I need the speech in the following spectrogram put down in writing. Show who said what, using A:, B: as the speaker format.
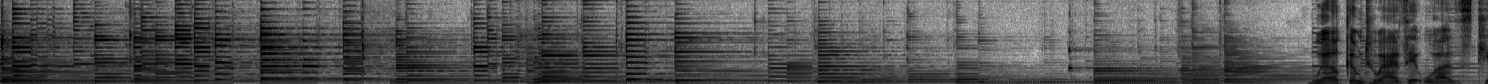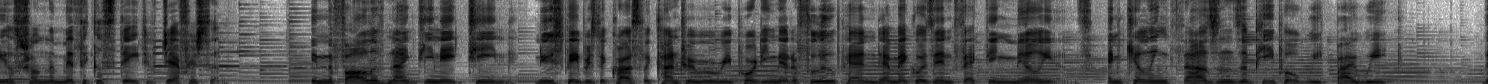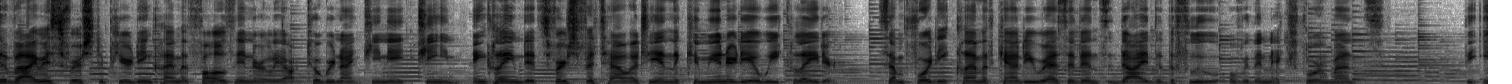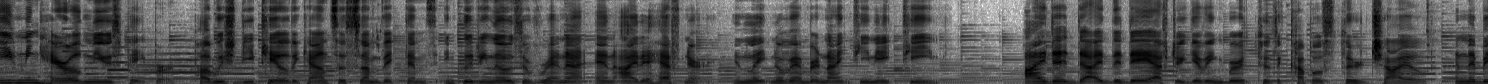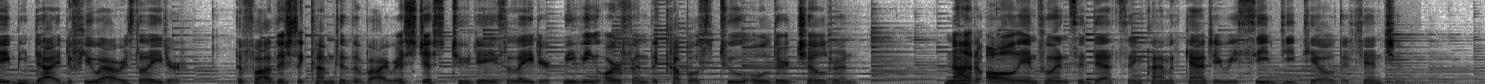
A: Welcome to As It Was Tales from the Mythical State of Jefferson. In the fall of 1918, newspapers across the country were reporting that a flu pandemic was infecting millions and killing thousands of people week by week. The virus first appeared in Klamath Falls in early October 1918 and claimed its first fatality in the community a week later. Some 40 Klamath County residents died of the flu over the next four months. The Evening Herald newspaper published detailed accounts of some victims, including those of Rena and Ida Hefner, in late November 1918. Ida died the day after giving birth to the couple's third child, and the baby died a few hours later. The father succumbed to the virus just two days later, leaving orphaned the couple's two older children. Not all influenza deaths in Klamath County received detailed attention.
